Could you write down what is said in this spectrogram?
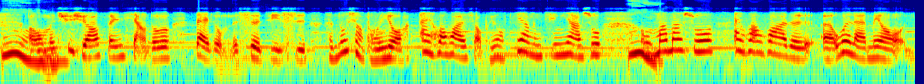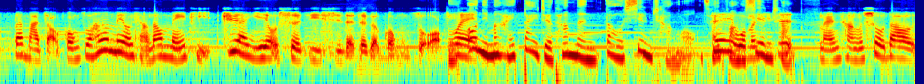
嗯、啊，我们去学校分享都带着我们的设计师，很多小朋友爱画画的小朋友非常惊讶说，嗯、哦，妈妈说爱画画的呃未来没有办法找工作，他们没有想到媒体居然也有设计师的这个工作。因为哦，你们还带着他们到现场哦，采访现场，蛮常受到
